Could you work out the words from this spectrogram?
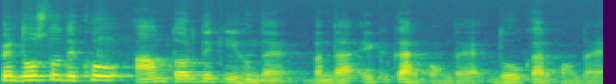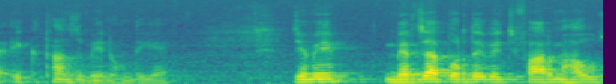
ਫਿਰ ਦੋਸਤੋ ਦੇਖੋ, ਆਮ ਤੌਰ ਤੇ ਕੀ ਹੁੰਦਾ ਹੈ? ਬੰਦਾ ਇੱਕ ਘਰ ਪਾਉਂਦਾ ਹੈ, ਦੋ ਘਰ ਪਾਉਂਦਾ ਹੈ, ਇੱਕ ਥਾਂ ਜ਼ਮੀਨ ਹੁੰਦੀ ਹੈ। ਜਿਵੇਂ ਮਿਰਜ਼ਾਪੁਰ ਦੇ ਵਿੱਚ ਫਾਰਮ ਹਾਊਸ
